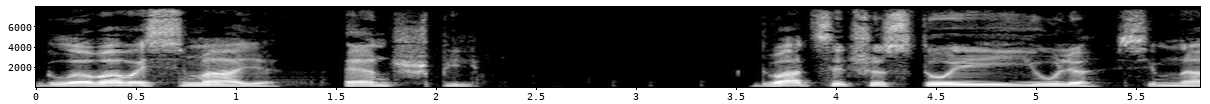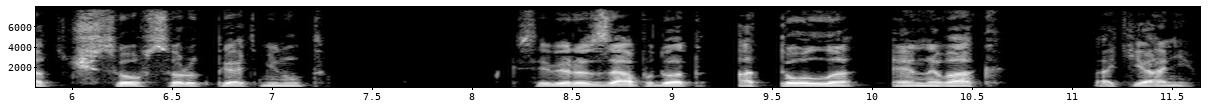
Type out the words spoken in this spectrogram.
Глава восьмая. Эндшпиль. 26 июля, 17 часов 45 минут. К северо-западу от атолла Эневак, океане.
